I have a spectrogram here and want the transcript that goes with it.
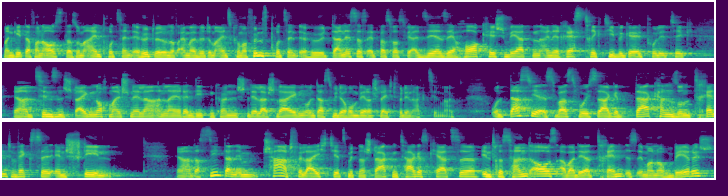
man geht davon aus, dass um 1% erhöht wird und auf einmal wird um 1,5% erhöht, dann ist das etwas, was wir als sehr, sehr hawkisch werten, eine restriktive Geldpolitik. Ja, Zinsen steigen noch mal schneller, Anleiherenditen können schneller steigen und das wiederum wäre schlecht für den Aktienmarkt. Und das hier ist was, wo ich sage, da kann so ein Trendwechsel entstehen. Ja, das sieht dann im Chart vielleicht jetzt mit einer starken Tageskerze interessant aus, aber der Trend ist immer noch bärisch.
